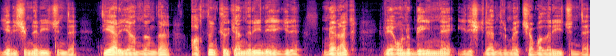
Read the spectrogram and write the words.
gelişimleri içinde diğer yandan da aklın kökenleriyle ilgili merak ve onu beyinle ilişkilendirme çabaları içinde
